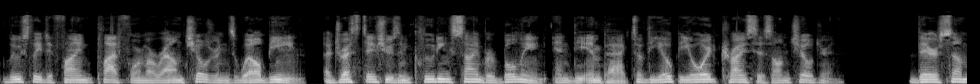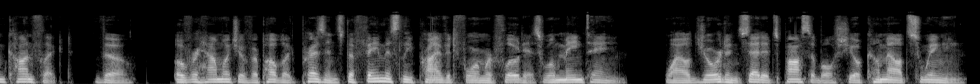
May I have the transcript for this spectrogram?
loosely defined platform around children's well-being, addressed issues including cyberbullying and the impact of the opioid crisis on children. There's some conflict, though, over how much of a public presence the famously private former FLOTUS will maintain. While Jordan said it's possible she'll come out swinging,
